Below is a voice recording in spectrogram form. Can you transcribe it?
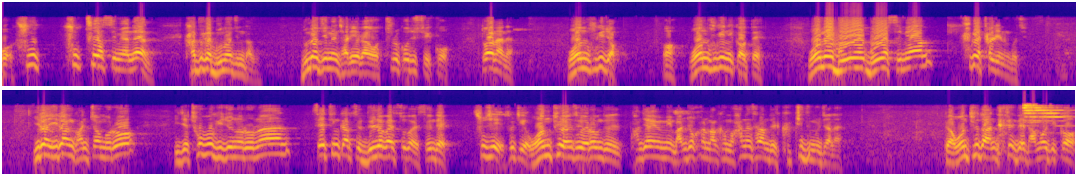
어, 훅, 훅투였으면은 가드가 무너진다고. 무너지는 자리에다가 투를 꽂을 수 있고 또 하나는 원훅이죠. 어, 원훅이니까 어때? 원에 모여, 모였으면 훅에 털리는 거지. 이런, 이런 관점으로 이제 초보 기준으로는 세팅 값을 늘려갈 수가 있어요. 근데 솔직히, 솔직히 원투 연습 여러분들 관장님이 만족할 만큼 하는 사람들 극히 드물잖아요. 그러니까 원투도 안 되는데 나머지 거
